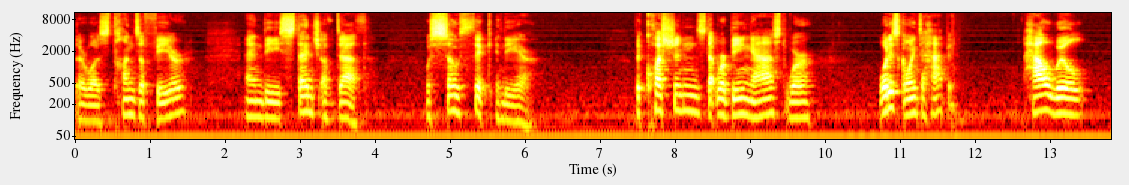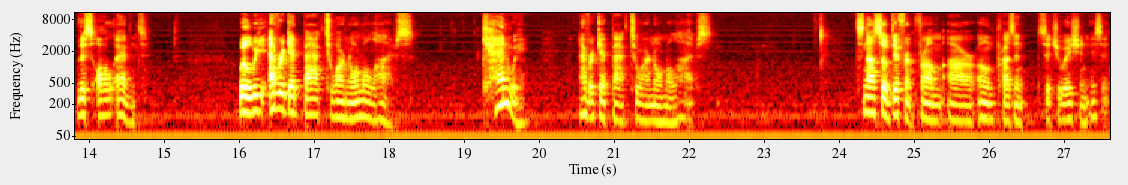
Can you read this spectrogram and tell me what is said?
there was tons of fear, and the stench of death was so thick in the air. The questions that were being asked were what is going to happen? How will this all end? Will we ever get back to our normal lives? Can we ever get back to our normal lives? It's not so different from our own present situation, is it?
